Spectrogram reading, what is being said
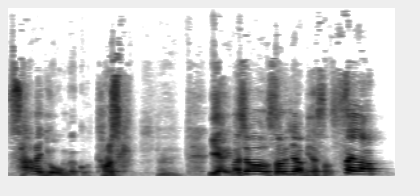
さらに音楽を楽しく、うん、やりましょう。それじゃあ皆さん、さよなら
